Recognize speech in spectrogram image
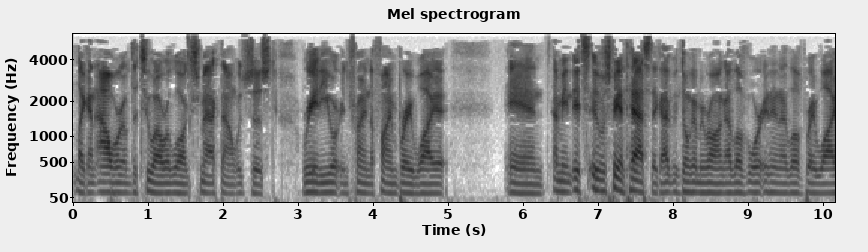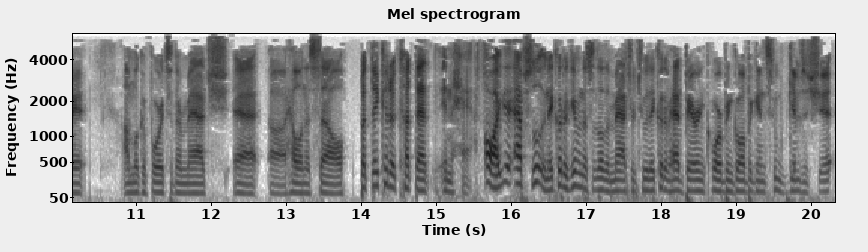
like an hour of the two hour long SmackDown was just Randy Orton trying to find Bray Wyatt, and I mean it's it was fantastic. I don't get me wrong, I love Orton and I love Bray Wyatt. I'm looking forward to their match at uh, Hell in a Cell. But they could have cut that in half. Oh, I, absolutely. And they could have given us another match or two. They could have had Baron Corbin go up against who gives a shit,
